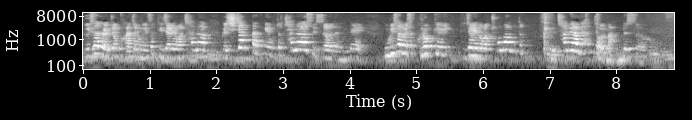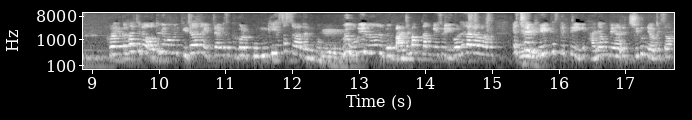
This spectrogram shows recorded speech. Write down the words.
의사 결정 과정에서 디자이너가 참여 그러니까 시작 단계부터 참여할 수 있어야 되는데 우리 사회에서 그렇게 디자이너가 초반부터 그 참여하게 한 지 얼마 안 됐어요. 그러니까 사실은 어떻게 보면 디자이너 입장에서 그걸 공개했었어야 되는 거고 음. 왜 우리는 왜 마지막 단계에서 이걸 해달라고 그러면 애초에 음. 기획했을 때 이게 반영돼야지 지금 여기서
